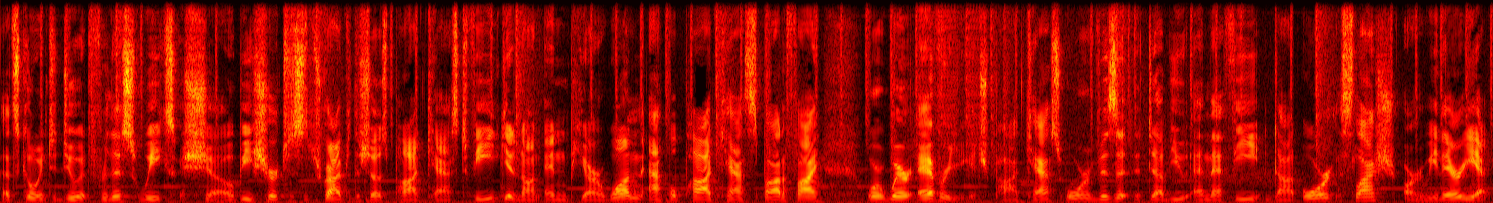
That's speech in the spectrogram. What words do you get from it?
That's going to do it for this week's show. Be sure to subscribe to the show's podcast feed. Get it on NPR One, Apple Podcasts, Spotify, or wherever you get your podcasts, or visit WMFE.org slash Are We There Yet?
